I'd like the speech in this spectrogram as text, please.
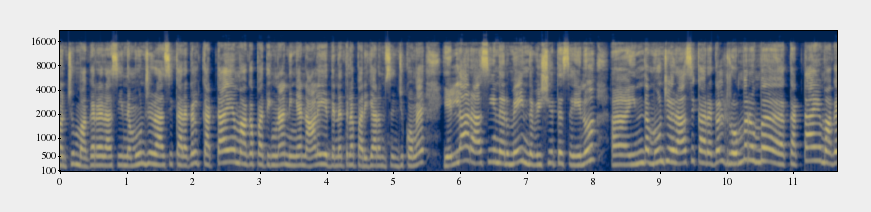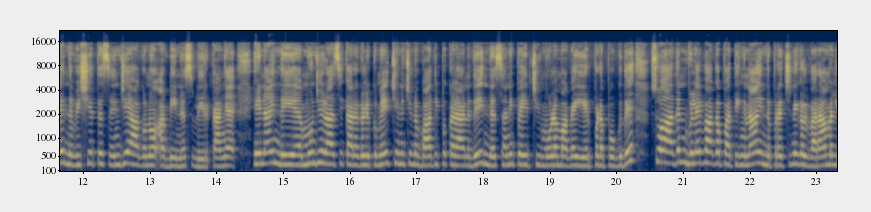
மற்றும் மகர ராசி ராசி. இந்த மூன்று ராசிக்காரர்கள் கட்டாயமாக பார்த்தீங்கன்னா நீங்கள் நாளைய தினத்தில் பரிகாரம் செஞ்சுக்கோங்க. எல்லா ராசியினருமே இந்த விஷயத்தை செய்யணும். இந்த மூன்று ராசிக்காரர்கள் ரொம்ப ரொம்ப கட்டாயமாக இந்த விஷயத்தை செஞ்சே ஆகணும் அப்படின்னு சொல்லியிருக்காங்க. ஏன்னா இந்த மூன்று ராசிக்காரர்களுக்குமே சின்ன சின்ன பாதிப்புகளானது இந்த சனி பயிற்சி மூலமாக ஏற்பட போகுது. ஸோ அதன் விளைவாக பார்த்தீங்கன்னா இந்த பிரச்சனைகள் வராமல்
